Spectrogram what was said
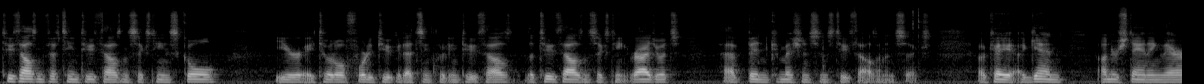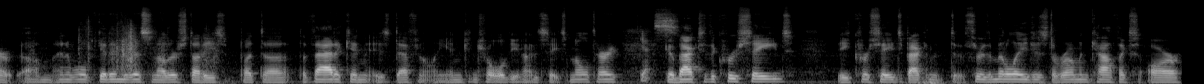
2015-2016 school year. A total of 42 cadets, including 2000, the 2016 graduates, have been commissioned since 2006. Okay, again, understanding there, um, and we'll get into this in other studies, but uh, the Vatican is definitely in control of the United States military. yes. Go back to the Crusades. The Crusades back in the, through the Middle Ages, the Roman Catholics are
